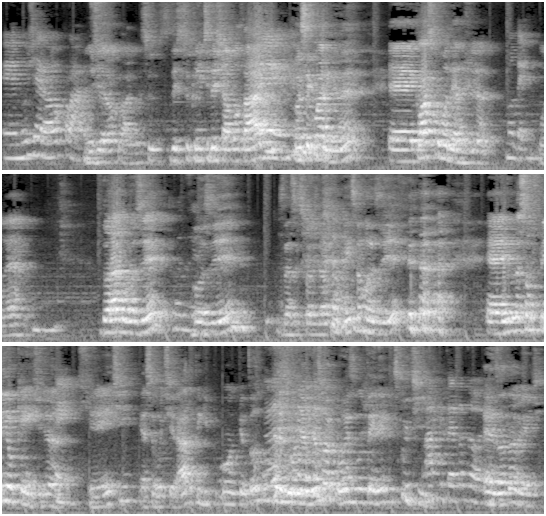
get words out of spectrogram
É, no geral, claro. No geral, claro. Se, se o cliente deixar à vontade, É. você clarinha, né? É, clássico ou moderno, Juliana? Moderno. Moderno. Dourado ou rosé? Rosé. Rosé. Os acessórios dela também são rosé. É, iluminação fria ou quente, Juliana? Quente. Quente. Essa eu vou tirar do ping-pong, porque todo mundo responde a mesma coisa, não tem nem o que discutir. Arquiteta adora. É, exatamente.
